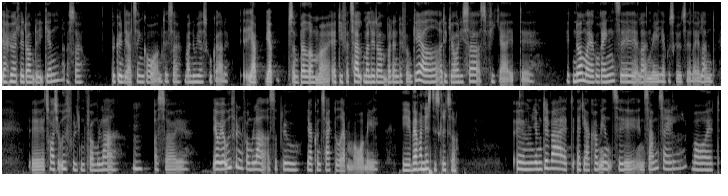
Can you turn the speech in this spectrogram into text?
jeg hørte lidt om det igen, og så begyndte jeg at tænke over, om det så var nu, jeg skulle gøre det. Jeg, jeg sådan bad om, at de fortalte mig lidt om, hvordan det fungerede, og det gjorde de så, og så fik jeg et, øh, et nummer, jeg kunne ringe til, eller en mail, jeg kunne skrive til, eller et eller andet. Øh, jeg tror også, jeg udfyldte en formular, mm. og så... Øh, jo, jeg udfyldte en formular, og så blev jeg kontaktet af dem over mail. Øh, hvad var næste skridt så? Øhm, jamen det var, at, at jeg kom ind til en samtale, hvor at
